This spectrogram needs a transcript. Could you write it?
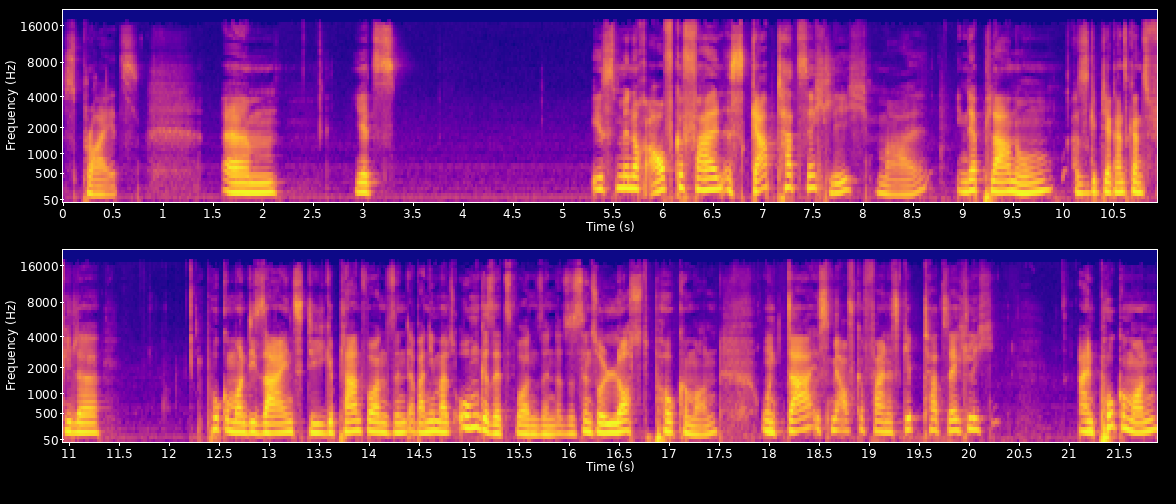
Sprites. Ähm, jetzt ist mir noch aufgefallen, es gab tatsächlich mal in der Planung, also es gibt ja ganz, ganz viele Pokémon-Designs, die geplant worden sind, aber niemals umgesetzt worden sind. Also es sind so Lost Pokémon. Und da ist mir aufgefallen, es gibt tatsächlich ein Pokémon,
